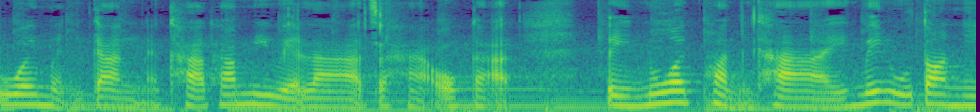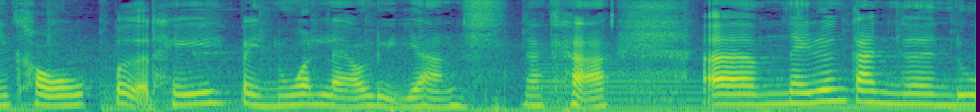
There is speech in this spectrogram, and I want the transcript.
ด้วยเหมือนกันนะคะ ถ้ามีเวลาจะหาโอกาส ไปนวดผ่อนคลาย ไม่รู้ตอนนี้เขาเปิดให้ไปนวดแล้วหรือยังนะคะในเรื่องการเงินดู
